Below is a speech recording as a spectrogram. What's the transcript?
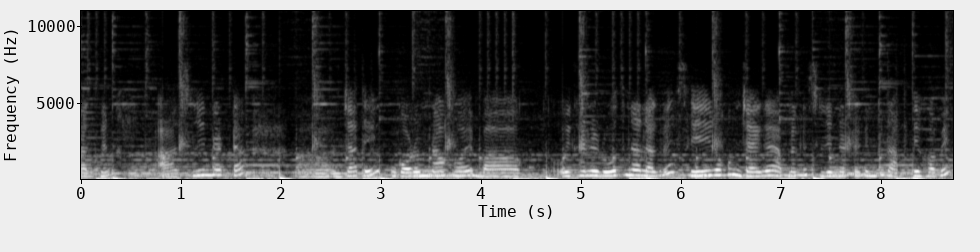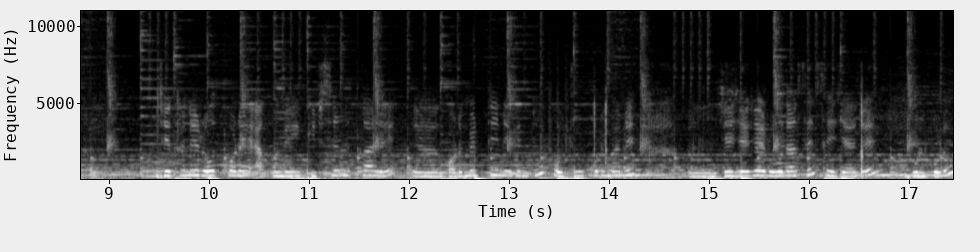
রাখবেন। আর সিলিন্ডারটা যাতে গরম না হয় বা ওইখানে রোদ না লাগলে সেই রকম জায়গায় আপনাকে সিলিন্ডারটা কিন্তু রাখতে হবে। যেখানে রোদ পড়ে, এখন এই গ্রীষ্মকালে গরমের দিনে কিন্তু প্রচুর পরিমাণে যে জায়গায় রোদ আসে সেই জায়গায় ভুল করেও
